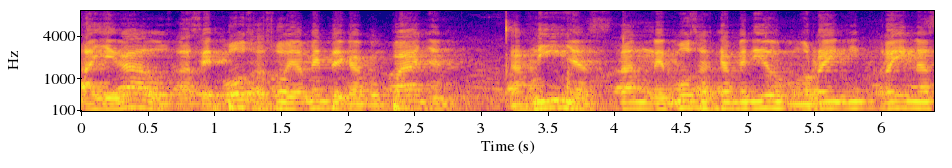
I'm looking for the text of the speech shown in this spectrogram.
allegados, las esposas obviamente que acompañan, las niñas tan hermosas que han venido como reinas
